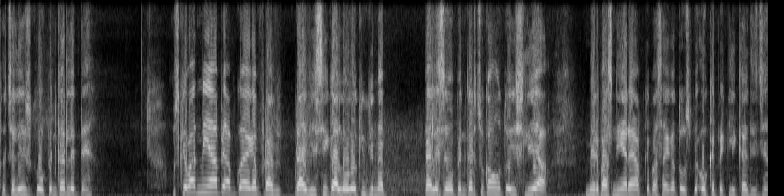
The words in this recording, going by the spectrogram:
तो चलिए इसको ओपन कर लेते हैं। उसके बाद में यहाँ पे आपको आएगा प्राइवेसी का लोगो क्योंकि मैं पहले से ओपन कर चुका हूँ तो इसलिए मेरे पास रहा है, आपके पास आएगा तो उस पर ओके पे क्लिक कर दीजिए।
